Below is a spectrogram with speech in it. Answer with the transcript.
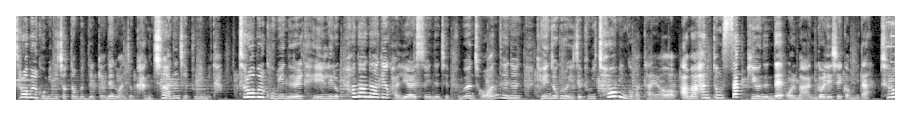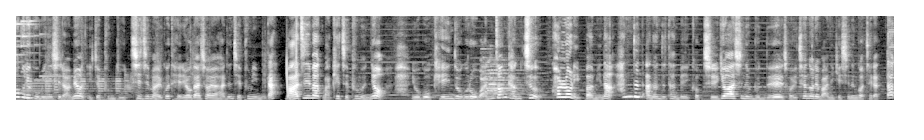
트러블 고민이셨던 분들께는 완전 강추하는 제품입니다. 트러블 고민을 daily로 편안하게 관리할 수 있는 제품은 저한테는 개인적으로 이 제품이 처음인 것 같아요. 아마 한 통 싹 비우는데 얼마 안 걸리실 겁니다. 트러블이 고민이시라면 이 제품 놓치지 말고 데려가셔야 하는 제품입니다. 마지막 마켓 제품은요. 하, 요거 개인적으로 완전 강추! 컬러 립밤이나 한 듯 안 한 듯한 메이크업 즐겨 하시는 분들 저희 채널에 많이 계시는 거 제가 딱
